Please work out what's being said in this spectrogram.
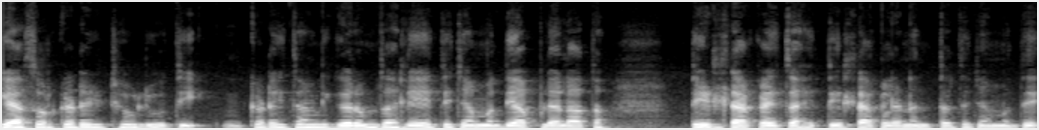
गॅसवर कढई ठेवली होती. कढई चांगली गरम झाली आहे. त्याच्यामध्ये आपल्याला आता तेल टाकायचं आहे. तेल टाकल्यानंतर त्याच्यामध्ये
